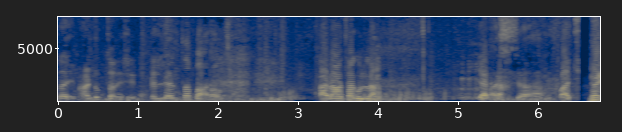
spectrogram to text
नाही भांडूपचा नाही शेठ कल्याणचा बारावचा. बारावाचा गुल्ला. या का? बादशाह.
